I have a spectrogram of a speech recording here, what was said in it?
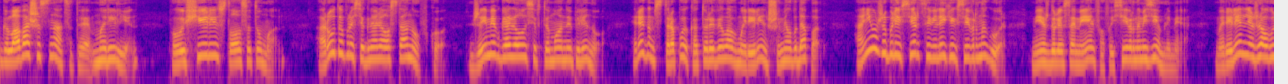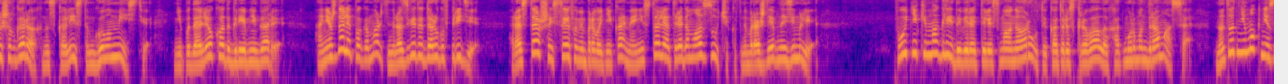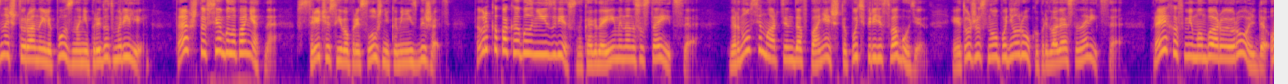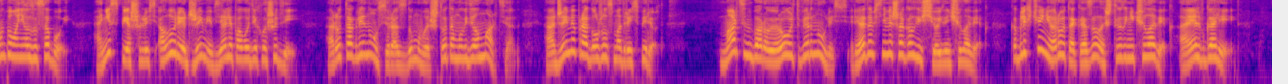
Глава 16. По ущелью слался туман. Арута просигналил остановку. Джимми вглядывался в туманную пелену. Рядом с тропой, которая вела в Марилин, шумел водопад. Они уже были в сердце Великих Северных гор, между лесами эльфов и северными землями. Марилин лежал выше в горах, на скалистом голом месте, неподалеку от гребни горы. Они ждали, пока Мартин разведает дорогу впереди. Расставшись с эльфами-проводниками, они стали отрядом лазутчиков на враждебной земле — Путники могли доверять талисману Аруты, который скрывал их от Мурмандрамаса, но тот не мог не знать, что рано или поздно они придут Марилин. Так что всем было понятно, встречи с его прислужниками не избежать. Только пока было неизвестно, когда именно она состоится. Вернулся Мартин, дав понять, что путь впереди свободен, и тут же снова поднял руку, предлагая остановиться. Проехав мимо Бару и Рольда, он поманил за собой. Они спешились, а Лори и Джимми взяли поводья лошадей. Арута оглянулся, раздумывая, что там увидел Мартин — а Джейми продолжил смотреть вперед. Мартин, Баро и Роульд вернулись. Рядом с ними шагал еще один человек. К облегчению Рота оказалось, что это не человек, а эльф Галейн.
